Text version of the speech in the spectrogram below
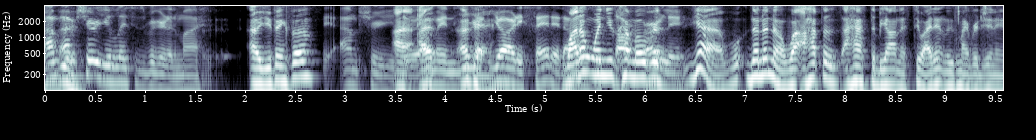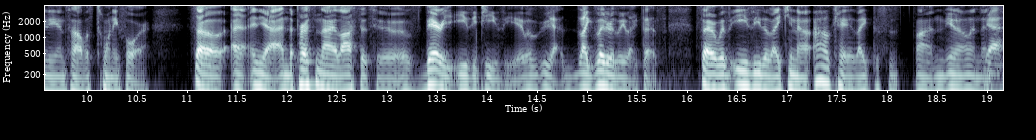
I'm, I'm sure your list is bigger than mine. Oh, you think so? I'm sure you do. I- I, I- mean, okay. you, you already said it. I Why mean, don't when you come over? early. Yeah, w- no, no, no. Well, I have to. I have to be honest too. I didn't lose my virginity until I was 24. So uh, and yeah, and the person that I lost it to, it was very easy peasy. It was yeah, like literally like this. So it was easy to like you know, oh, okay, like this is fun, you know. And then Yeah.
